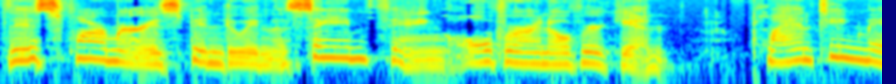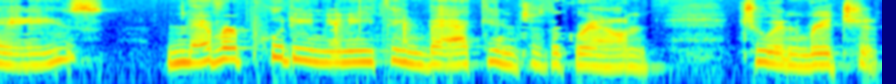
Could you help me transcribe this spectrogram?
this farmer has been doing the same thing over and over again, planting maize, never putting anything back into the ground to enrich it.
